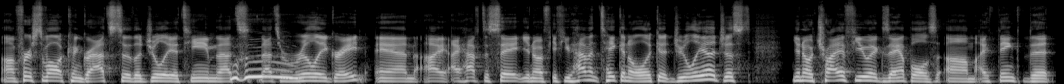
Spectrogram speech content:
um, first of all, congrats to the Julia team. That's Woo-hoo! that's really great. And I, I have to say, you know, if, if you haven't taken a look at Julia, just you know, try a few examples. Um, I think that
